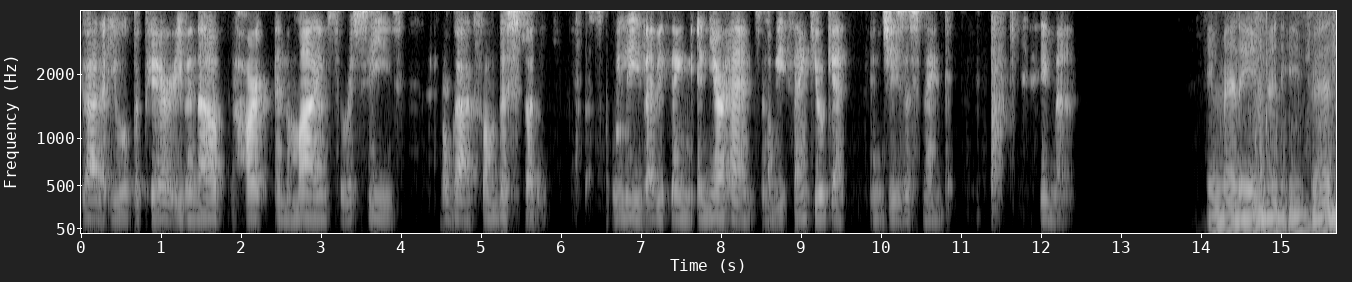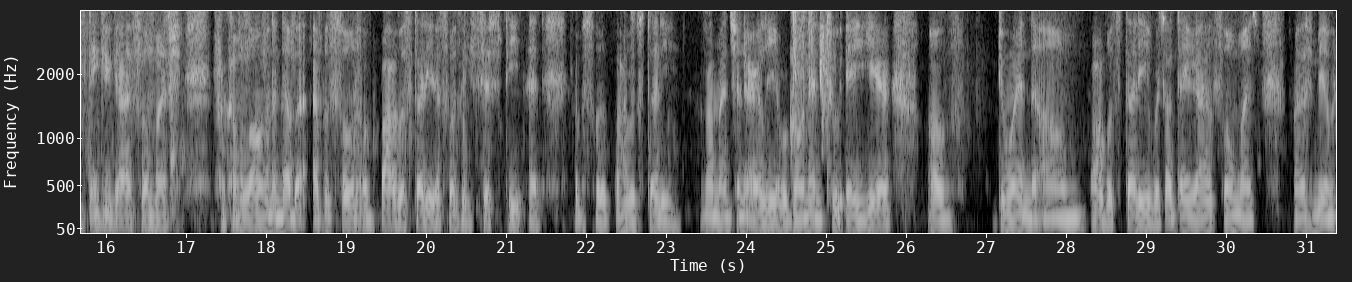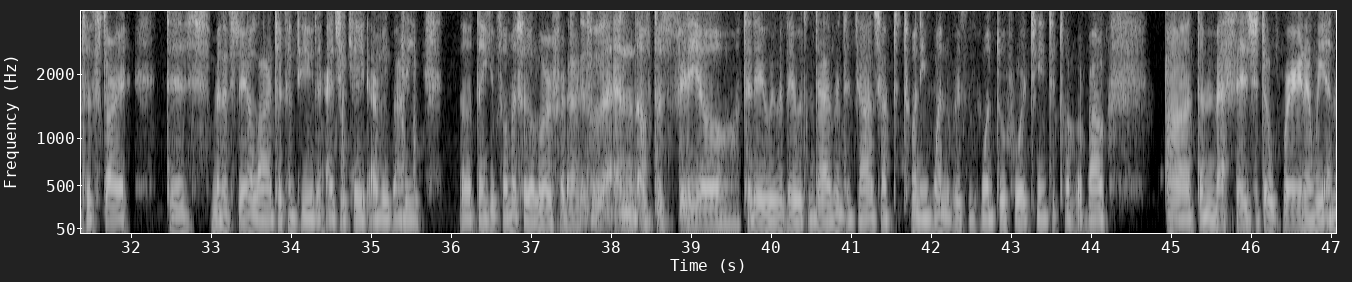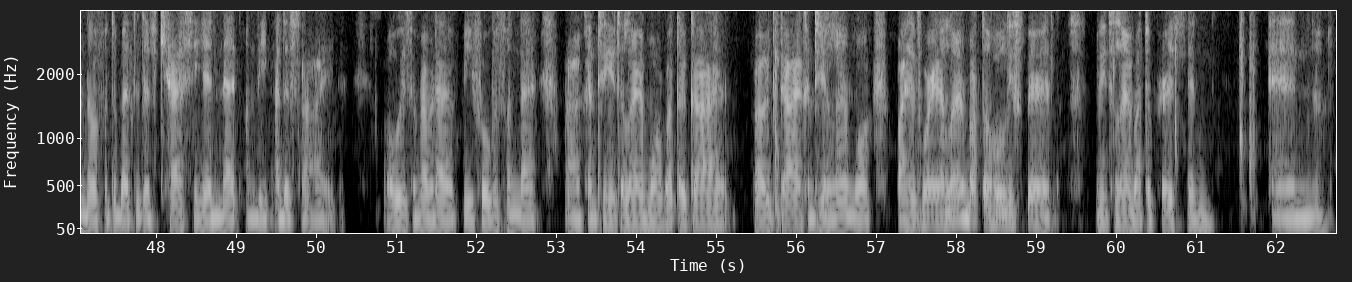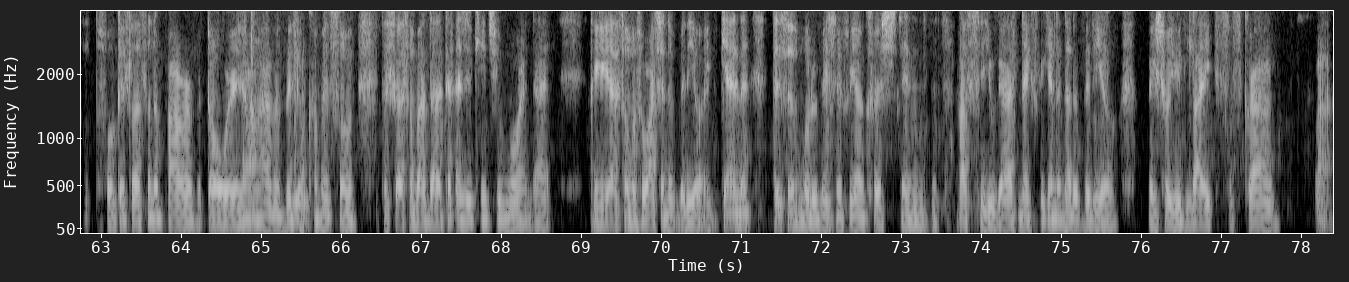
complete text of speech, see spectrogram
God, that you will prepare even now the heart and the minds to receive, oh God, from this study. So we leave everything in your hands and we thank you again. In Jesus' name, amen. Amen, amen, amen. Thank you guys so much for coming along on another episode of Bible Study. This was a 50th episode of Bible Study. As I mentioned earlier, we're going into a year of doing um, Bible study, which I thank God so much for us to be able to start this ministry online to continue to educate everybody so thank you so much to the Lord for that. This was the end of this video. Today we was able to dive into John chapter 21 verses 1 through 14 to talk about uh, the message, the word, and we ended off with the message of casting your net on the other side. Always remember that, be focused on that. Uh, continue to learn more about the God, about God, continue to learn more about his word and learn about the Holy Spirit. We need to learn about the person and focus less on the power. But don't worry, I'll have a video coming soon discussing about that to educate you more on that. Thank you guys so much for watching the video. Again, this is Motivation for Young Christians. I'll see you guys next week in another video. Make sure you like, subscribe. Bye.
